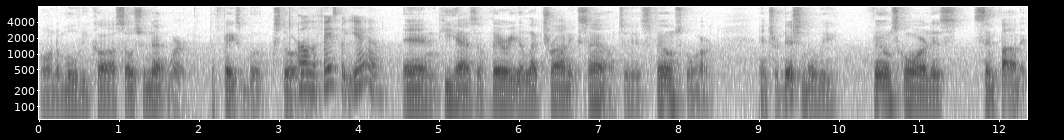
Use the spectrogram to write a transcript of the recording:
on a movie called Social Network, the Facebook story Oh, the Facebook, yeah. and he has a very electronic sound to his film score. And traditionally, film scoring is symphonic.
